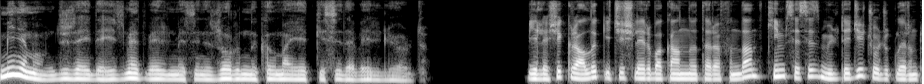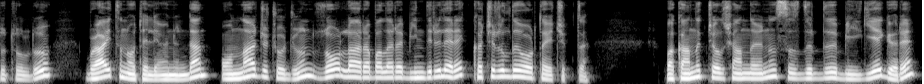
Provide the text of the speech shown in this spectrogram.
minimum düzeyde hizmet verilmesini zorunlu kılma yetkisi de veriliyordu. Birleşik Krallık İçişleri Bakanlığı tarafından kimsesiz mülteci çocukların tutulduğu Brighton Oteli önünden onlarca çocuğun zorla arabalara bindirilerek kaçırıldığı ortaya çıktı. Bakanlık çalışanlarının sızdırdığı bilgiye göre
